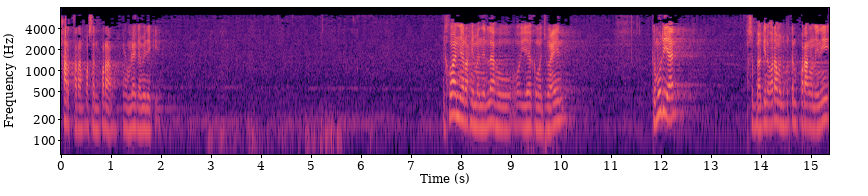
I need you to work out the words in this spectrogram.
harta rampasan perang yang mereka miliki. Ikhwannya rahimanillahu wa iyyakum ajma'in. Kemudian sebagian orang menyebutkan perangan ini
